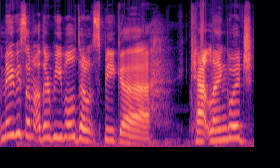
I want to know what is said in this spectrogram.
Maybe some other people don't speak, uh, cat language.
